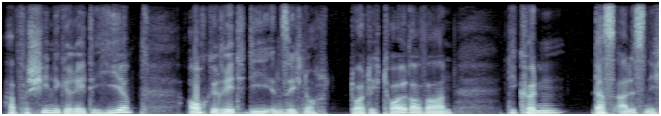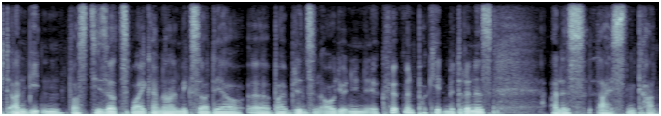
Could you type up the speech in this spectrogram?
habe verschiedene Geräte hier, auch Geräte, die in sich noch deutlich teurer waren. Die können das alles nicht anbieten, was dieser Zweikanal-Mixer, der äh, bei Blinzeln Audio in den Equipment-Paketen mit drin ist, alles leisten kann.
